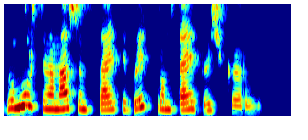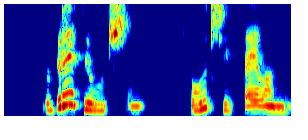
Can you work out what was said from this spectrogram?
вы можете на нашем сайте bestfromthai.ru. Выбирайте лучшее. Лучшее из Таиланда.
